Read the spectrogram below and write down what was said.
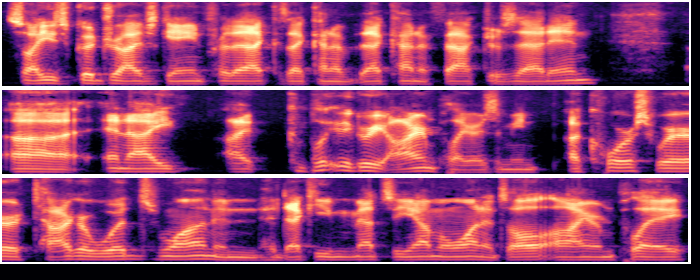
so I use good drives gain for that because that kind of that kind of factors that in. Uh, and I I completely agree. Iron players. I mean, a course where Tiger Woods won and Hideki Matsuyama won. It's all iron play,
